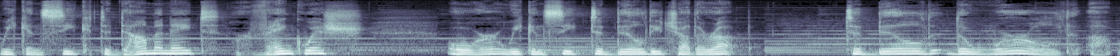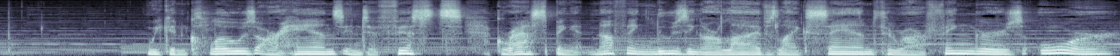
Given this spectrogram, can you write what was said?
we can seek to dominate or vanquish, or we can seek to build each other up, to build the world up. We can close our hands into fists, grasping at nothing, losing our lives like sand through our fingers, or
